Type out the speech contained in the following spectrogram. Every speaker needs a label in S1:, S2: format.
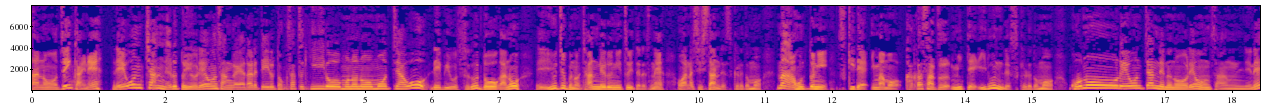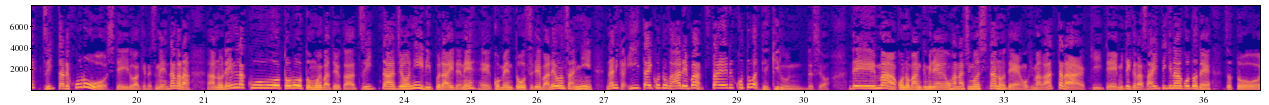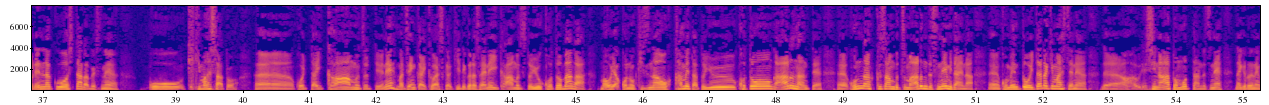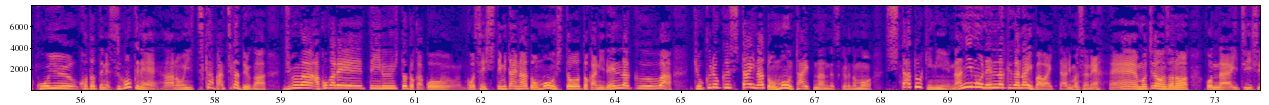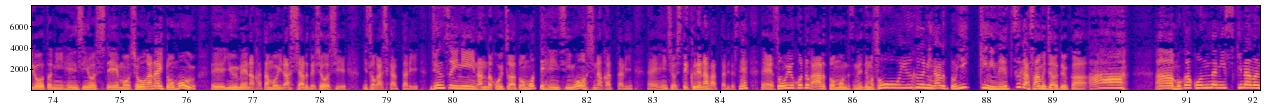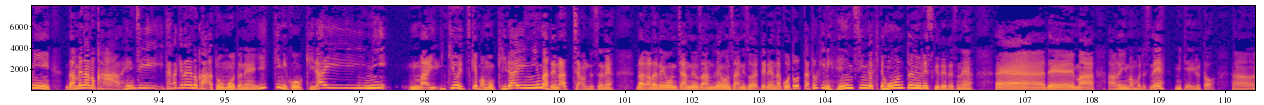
S1: あの、前回ね、レオンチャンネルというレオンさんがやられている特撮ヒーローもののおもちゃをレビューする動画の、え YouTube のチャンネルについてですね、お話ししたんですけれども、まあ本当に好きで今も欠かさず見ているんですけれども、このレオンチャンネルのレオンさんにね、Twitter でフォローをしているわけですね。だから、あの、連絡を取ろうと思えばというか、Twitter 上にリプライでね、えコメントをすれば、レオンさんに何か言いたいことがあれば伝えることはできるんですよ。で、まあ、この番組でお話もしたので、お暇があったら聞いてみてください的なことで、ちょっと連絡をしたらですね、こう、聞きましたと。えこういったイカームズっていうね、まあ、前回詳しくは聞いてくださいね。イカームズという言葉が、まあ、親子の絆を深めたということがあるなんて、えーこんな副産物もあるんですね、みたいな、えーコメントをいただきましてね。で、あ嬉しいなと思ったんですね。だけどね、こういうことってね、すごくね、あの、一か八かというか、自分は憧れている人とか、こう、こう接してみたいなと思う人とかに連絡は、極力したいなと思うタイプなんですけれども、した時に何も連絡がない場合ってありますよね。ええもちろんその、こんな一素人に返信をしてもしょうがないと思う、えー有名な方もいらっしゃるでしょうし、忙しかったり、純粋になんだこいつはと思って返信をしなかったり、えー返信をしてくれなかったりですね。えーそういうことがあると思うんですね。でもそういう風になると一気に熱が冷めちゃうというか、あー、ああ、僕はこんなに好きなのに、ダメなのか、返事いただけないのか、と思うとね、一気にこう嫌いに、まあ、勢いつけばもう嫌いにまでなっちゃうんですよね。だから、レオンチャンネルさん、レオンさんにそうやって連絡を取った時に返信が来て本当に嬉しくてですね。えー、で、まあ、あの、今もですね、見ていると。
